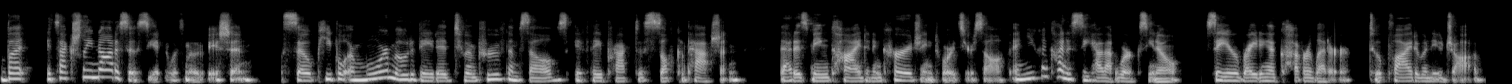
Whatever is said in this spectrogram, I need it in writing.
but it's actually not associated with motivation so people are more motivated to improve themselves if they practice self-compassion that is being kind and encouraging towards yourself and you can kind of see how that works you know Say you're writing a cover letter to apply to a new job.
